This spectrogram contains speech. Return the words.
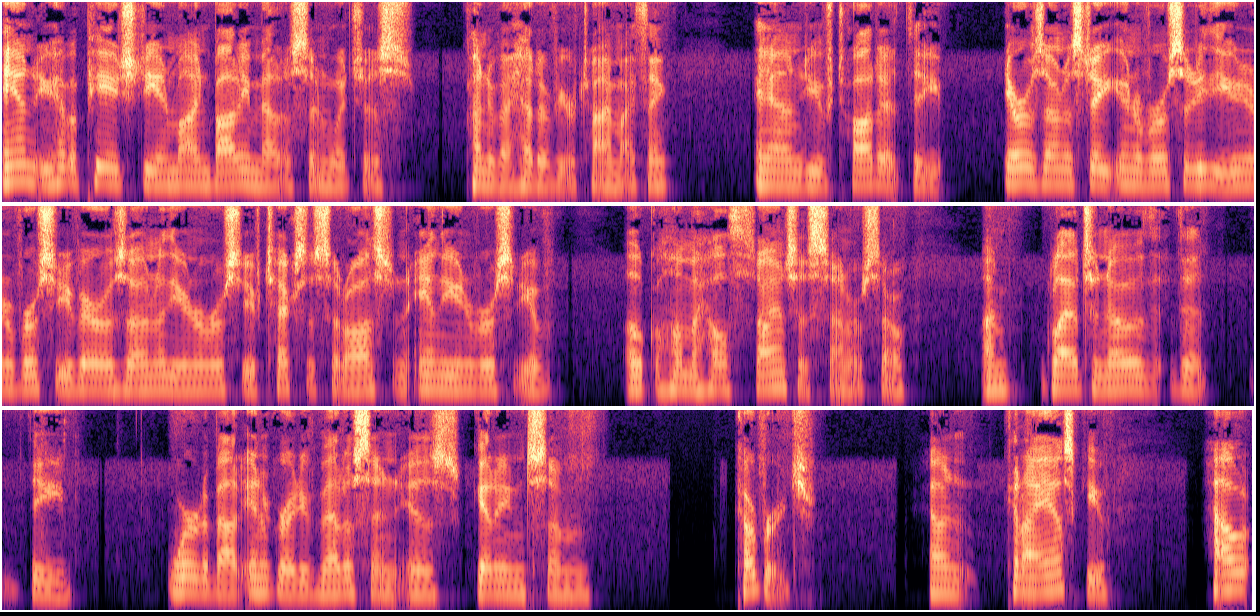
And you have a PhD in mind body medicine, which is kind of ahead of your time, I think. And you've taught at the Arizona State University, the University of Arizona, the University of Texas at Austin, and the University of Oklahoma Health Sciences Center. So I'm glad to know that, that the word about integrative medicine is getting some coverage. And can I ask you how,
